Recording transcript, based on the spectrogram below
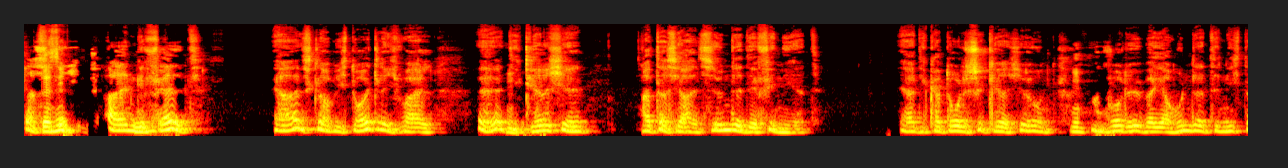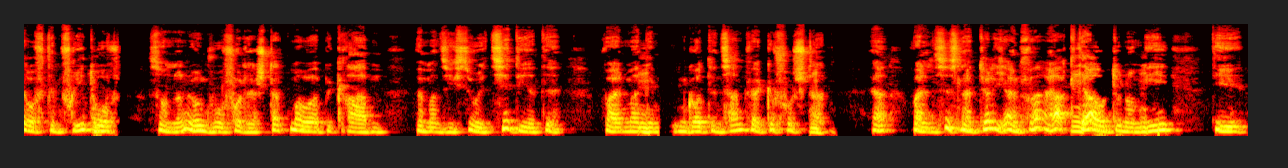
das, Das nicht allen Mhm. gefällt, ja, ist, glaube ich, deutlich, weil äh, die Mhm. Kirche hat das ja als Sünde definiert. Ja, die katholische Kirche. Und Mhm. man wurde über Jahrhunderte nicht auf dem Friedhof, sondern irgendwo vor der Stadtmauer begraben, wenn man sich suizidierte, weil man Mhm. dem lieben Gott ins Handwerk gefuscht Mhm. hat. Ja, weil es ist natürlich ein Akt der Autonomie, die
